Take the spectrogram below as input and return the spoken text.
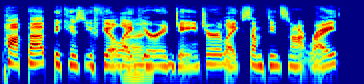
pop up because you feel like Right. you're in danger, like something's not right,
